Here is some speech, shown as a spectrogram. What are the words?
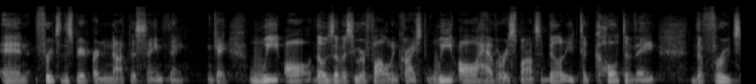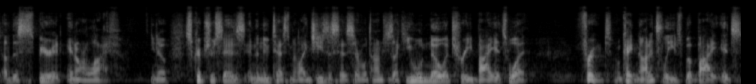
and fruits of the Spirit are not the same thing. Okay, we all, those of us who are following Christ, we all have a responsibility to cultivate the fruits of the Spirit in our life. You know, scripture says in the New Testament, like Jesus says several times, he's like, you will know a tree by its what? Fruit, okay, not its leaves, but by its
